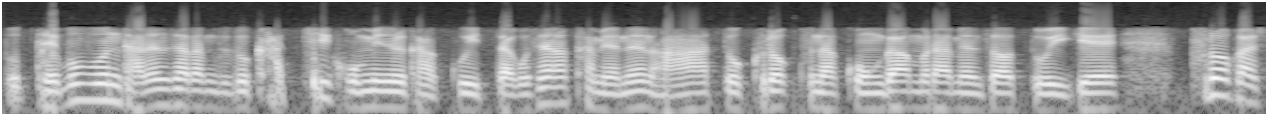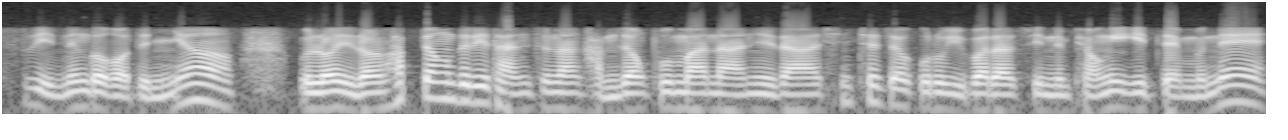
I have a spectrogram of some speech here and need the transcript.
또 대부분 다른 사람들도 같이 고민을 갖고 있다고 생각하면은 아 또 그렇구나 공감을 하면서 또 이게 풀어갈 수 있는 거거든요. 물론 이런 화병들이 단순한 감정뿐만 아니라 신체적으로 유발할 수 있는 병이기 때문에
